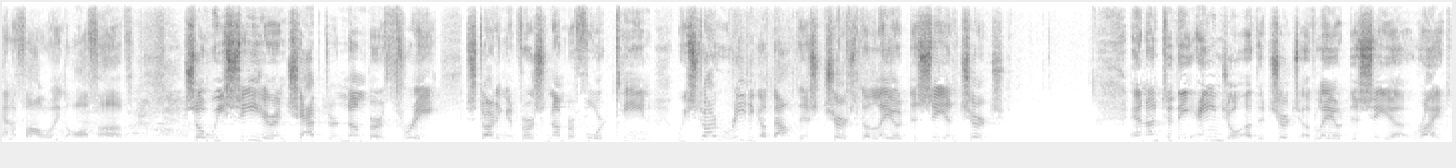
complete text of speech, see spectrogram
and a following off of. So we see here in chapter number 3, starting in verse number 14, we start reading about this church, the Laodicean church. And unto the angel of the church of Laodicea, write.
